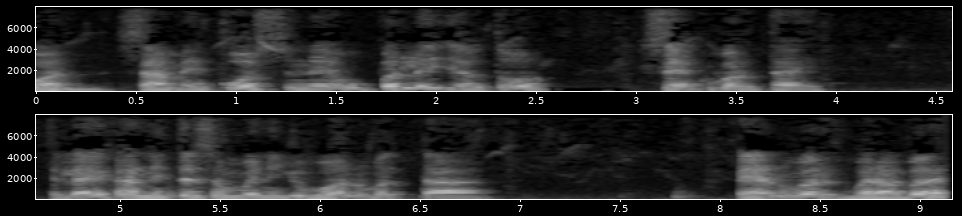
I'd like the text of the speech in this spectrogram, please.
વન. સામે કોષ ને ઉપર લઈ જાવ તો સેક વર્ગ થાય. એટલે એક આ નિત્યસમ બની ગયું વન વત્તા ટેન વર્ગ બરાબર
